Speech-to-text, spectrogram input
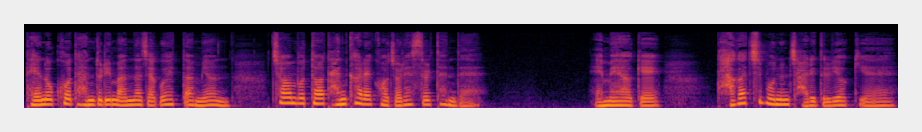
대놓고 단둘이 만나자고 했다면 처음부터 단칼에 거절했을 텐데 애매하게 다 같이 보는 자리들이었기에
